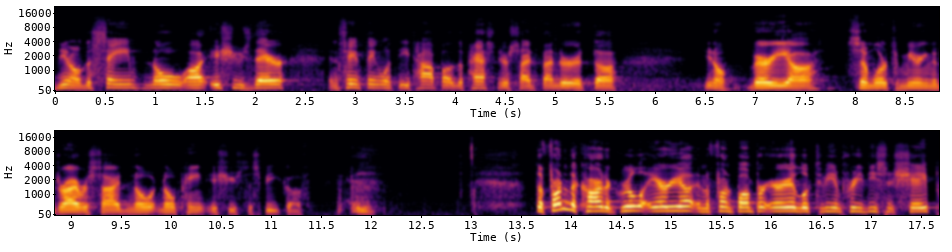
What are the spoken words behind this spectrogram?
you know the same, no uh, issues there. And same thing with the top of the passenger side fender. It, you know, very similar to mirroring the driver's side. No, no paint issues to speak of. The front of the car, the grill area and the front bumper area look to be in pretty decent shape.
